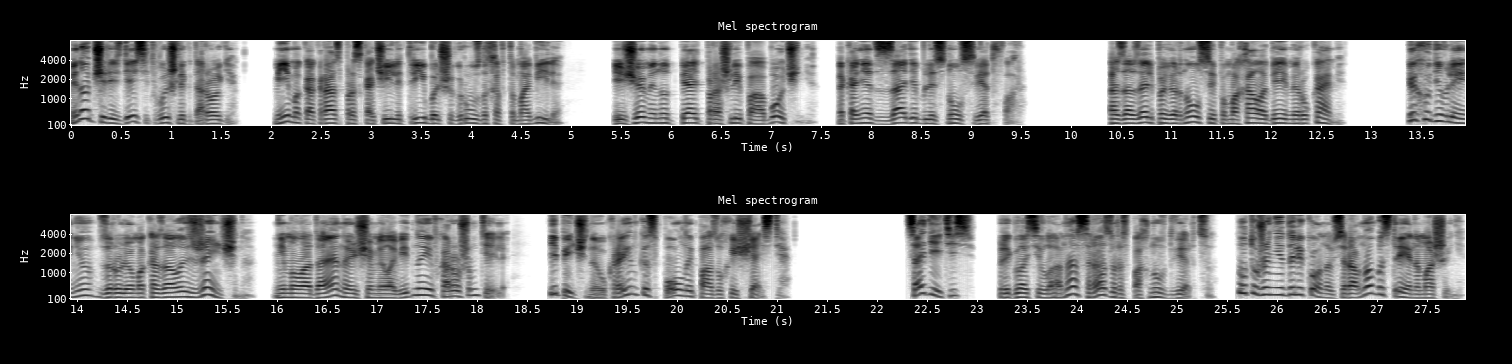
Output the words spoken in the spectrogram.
Минут через десять вышли к дороге. Мимо как раз проскочили три большегрузных автомобиля — еще минут пять прошли по обочине. Наконец сзади блеснул свет фар. Азазель повернулся и помахал обеими руками. К их удивлению, за рулем оказалась женщина. Не молодая, но еще миловидная и в хорошем теле. Типичная украинка с полной пазухой счастья. «Садитесь», — пригласила она, сразу распахнув дверцу. «Тут уже недалеко, но все равно быстрее на машине».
